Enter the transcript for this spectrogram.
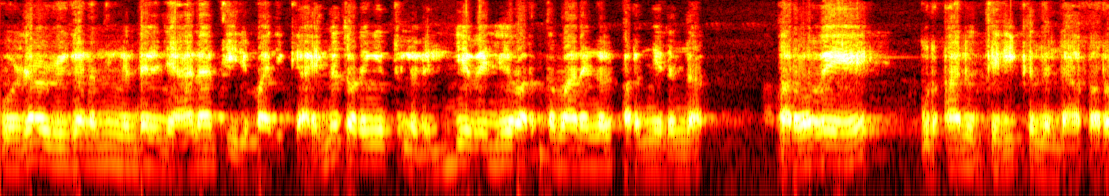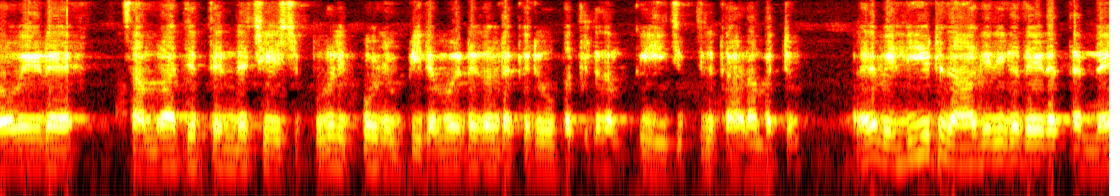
പുഴ ഒഴുകണം എന്നുണ്ടെങ്കിൽ ഞാനാ തീരുമാനിക്കുക. എന്ന് തുടങ്ങിയിട്ടുള്ള വലിയ വലിയ വർത്തമാനങ്ങൾ പറഞ്ഞിരുന്ന ഫറോവയെ ഖുർആൻ ഉദ്ധരിക്കുന്നുണ്ട്. ആ ഫറോവയുടെ സാമ്രാജ്യത്തിന്റെ ശേഷിപ്പുകൾ ഇപ്പോഴും പിരമിഡുകളുടെ ഒക്കെ രൂപത്തിൽ നമുക്ക് ഈജിപ്തിൽ കാണാൻ പറ്റും. അങ്ങനെ വലിയൊരു നാഗരികതയുടെ തന്നെ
